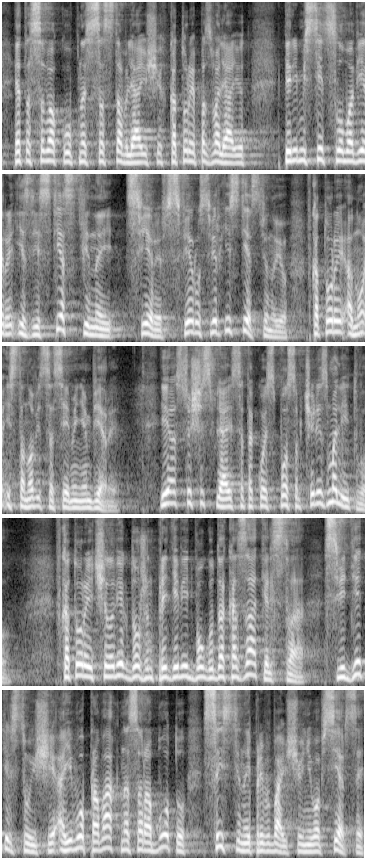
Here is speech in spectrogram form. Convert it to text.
– это совокупность составляющих, которые позволяют переместить слово веры из естественной сферы в сферу сверхъестественную, в которой оно и становится семенем веры. И осуществляется такой способ через молитву – в которой человек должен предъявить Богу доказательства, свидетельствующие о его правах на соработу с истиной, пребывающей у него в сердце,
